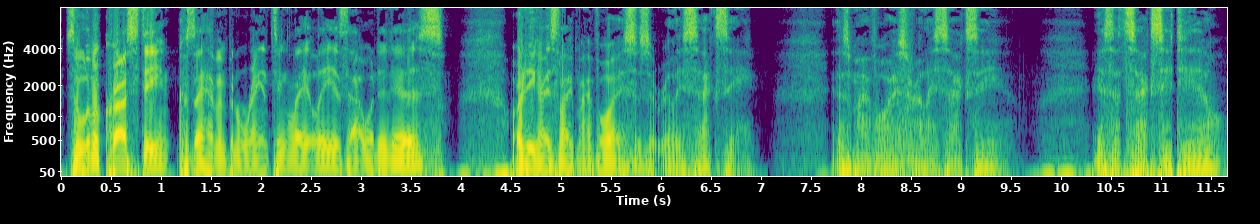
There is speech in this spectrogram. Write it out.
It's a little crusty because I haven't been ranting lately. Is that what it is? Or do you guys like my voice? Is it really sexy? Is my voice really sexy? Is it sexy to you?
